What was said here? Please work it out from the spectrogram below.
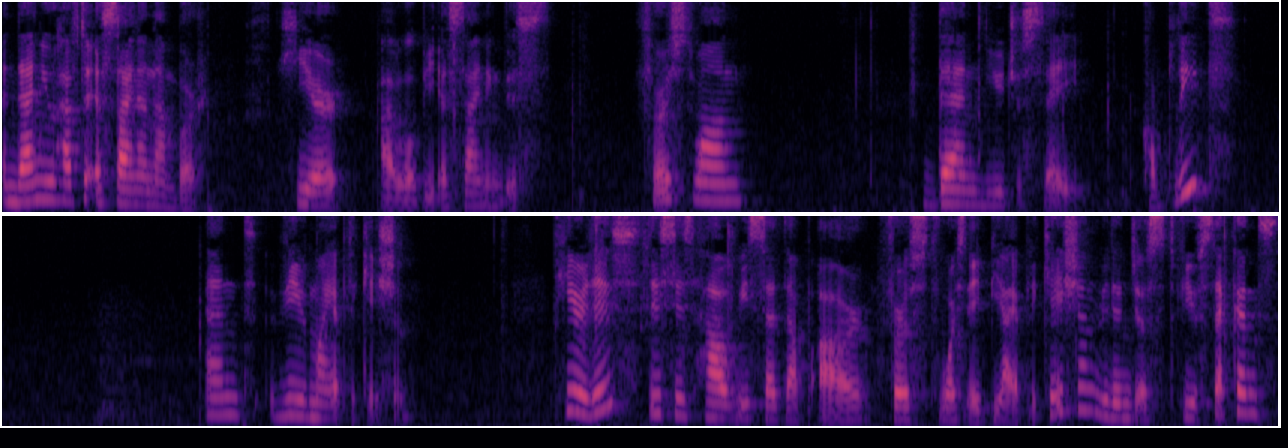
and then you have to assign a number. Here, I will be assigning this first one. Then you just say complete and view my application. Here it is. This is how we set up our first Voice API application within just a few seconds.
